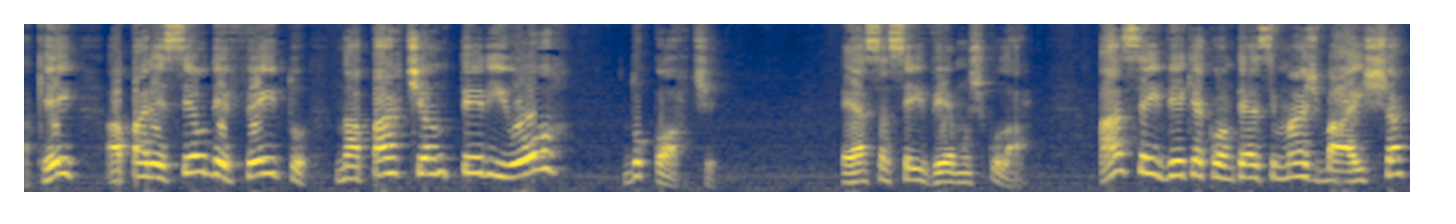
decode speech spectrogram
ok? Apareceu defeito na parte anterior do corte. Essa CIV é muscular. A CIV que acontece mais baixa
